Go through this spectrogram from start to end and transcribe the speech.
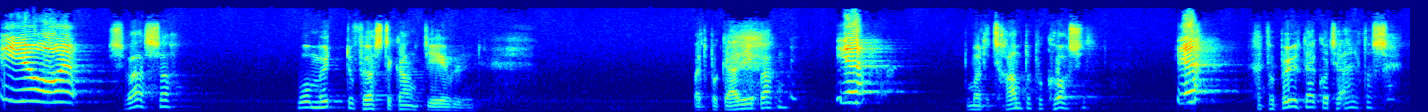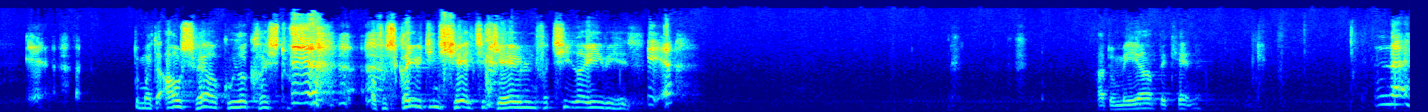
Jo. Svar så. Hvor mødte du første gang djævelen? Var det på Galjebakken? Ja. Du måtte trampe på korset. Ja. Han forbød dig at gå til alders. Du måtte afsværge Gud og Kristus. Og forskrive din sjæl til djævelen for tid og evighed. Ja. Har du mere at bekende? Nej.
